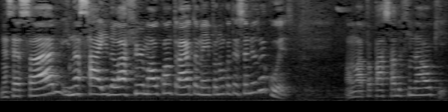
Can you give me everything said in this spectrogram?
necessário. E na saída lá, firmar o contrário também, para não acontecer a mesma coisa. Vamos lá para a passada final aqui.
